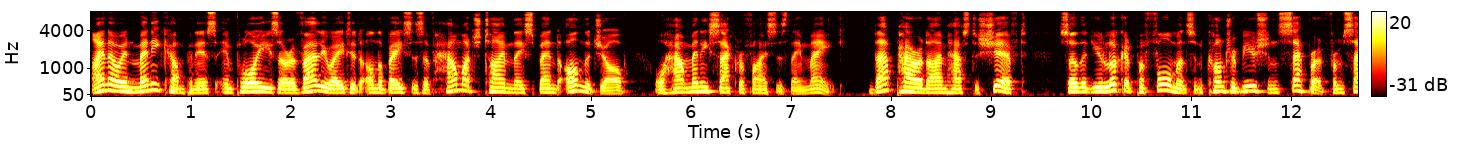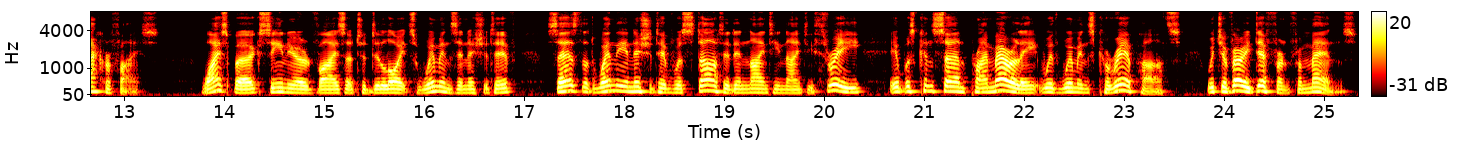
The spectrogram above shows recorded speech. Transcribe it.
I know in many companies, employees are evaluated on the basis of how much time they spend on the job or how many sacrifices they make. That paradigm has to shift so that you look at performance and contribution separate from sacrifice. Weisberg, senior advisor to Deloitte's Women's Initiative, says that when the initiative was started in 1993, it was concerned primarily with women's career paths, which are very different from men's.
